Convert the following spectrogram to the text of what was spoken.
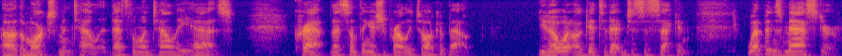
uh, the marksman talent. That's the one talent he has. Crap, that's something I should probably talk about. You know what? I'll get to that in just a second. Weapons Master.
